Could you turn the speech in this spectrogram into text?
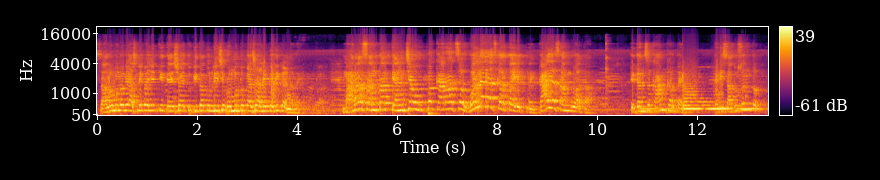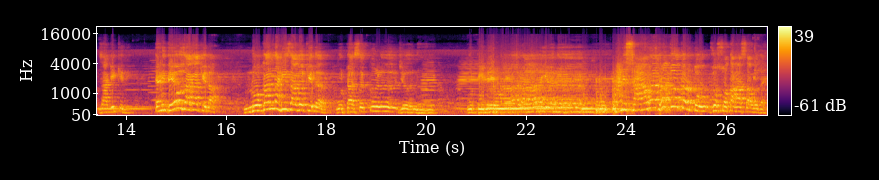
सालो मालो बी असली पाहिजेत की त्याशिवाय तू गीता तुल्लीची ब्रह्म तू कशा आले कधी करणार आहे? महाराज सांगतात त्यांच्या उपकाराचं वर्णनच करता येत नाही. काय सांगू आता? ते त्यांचं काम करताय त्यांनी साधू संत जागे केले. त्यांनी देव जागा केला. लोकांनाही जाग केलं. उठा सकळ जन उठिले नारायण. आणि सावध तो करतो जो स्वतः सावध आहे.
